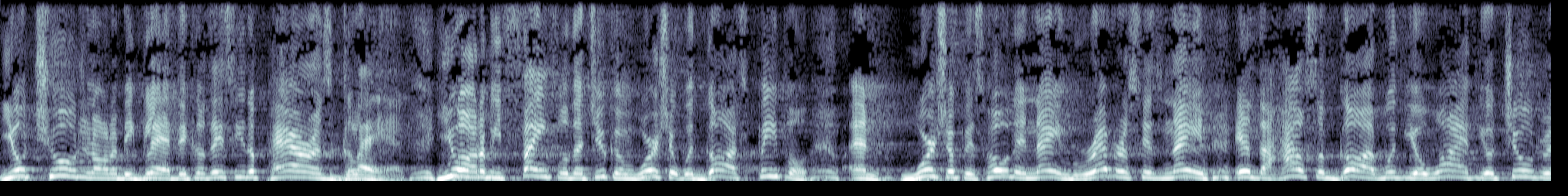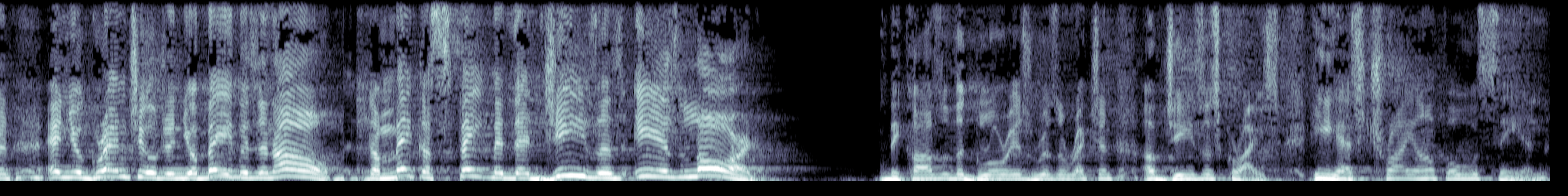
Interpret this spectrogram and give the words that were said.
Your children ought to be glad because they see the parents glad. You ought to be thankful that you can worship with God's people and worship his holy name, reverence his name in the house of God with your wife, your children, and your grandchildren, your babies and all to make a statement that Jesus is Lord. Because of the glorious resurrection of Jesus Christ, he has triumphed over sin.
